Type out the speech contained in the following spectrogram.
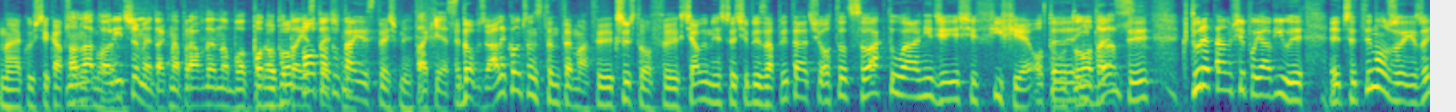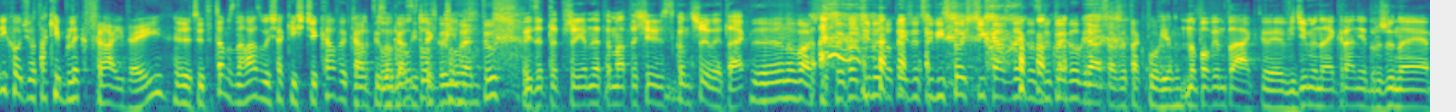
na jakąś ciekawszą No na rozmowę. to liczymy tak naprawdę, no bo po No to bo tutaj po jesteśmy. to tutaj jesteśmy. Tak jest. Dobrze, ale kończąc ten temat, y, Krzysztof, y, chciałbym jeszcze ciebie zapytać o to, co aktualnie dzieje się w FIFA, o te Tu- tu no teraz- eventy, które tam się pojawiły. Czy ty może, jeżeli chodzi o takie Black Friday, czy ty tam znalazłeś jakieś ciekawe karty z okazji tego tu- eventu? Widzę, te przyjemne tematy się już skończyły, tak? E, No właśnie, przechodzimy do tej rzeczywistości każdego zwykłego gracza, że tak powiem. No powiem tak, y, widzimy na ekranie drużynę,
